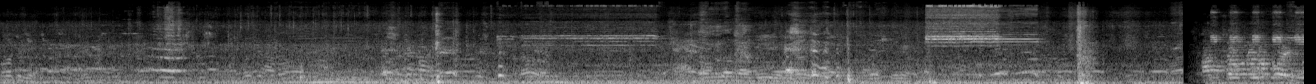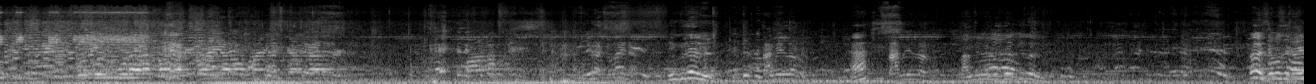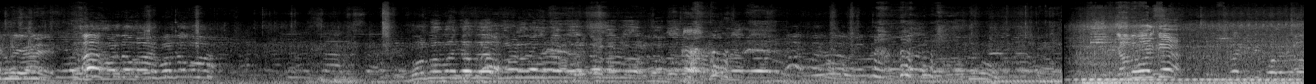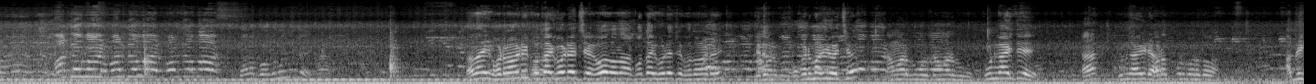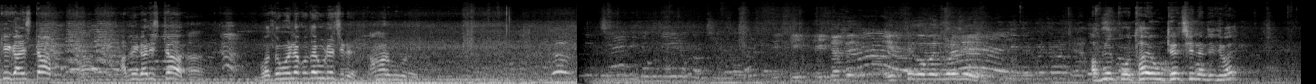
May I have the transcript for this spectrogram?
যাবি হ্যাঁ তামিলনাড়ুতে কি করবি এই সবাই গাড়ি ঢুকে এখানে এই বর্ধমান বর্ধমান বর্ধমান যাবে বর্ধমান যাবে বলছে বর্ধমান বর্ধমান বর্ধমান তারা বর্ধমান দাদা এই ঘটনাটি কোথায় ঘটেছে? ও দাদা কোথায় ঘটেছে ঘটনাটি? যেটা পকেটমারি হয়েছে? কামার পুকুর কামার পুকুর কোন গাড়িতে? হ্যাঁ? কোন গাড়িটা? খড়গপুর বর্ধমান। আপনি কি গাড়ি স্টাফ? আপনি গাড়ি স্টাফ? হ্যাঁ। ভদ্রমহিলা কোথায় উঠেছিলেন? কামার পুকুরে আপনি কোথায় উঠেছিলেন দিদিভাই?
